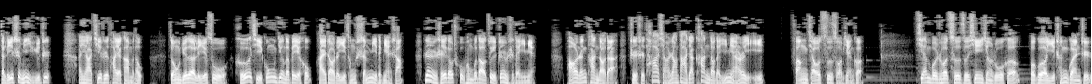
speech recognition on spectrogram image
这李世民语之：“哎呀，其实他也看不透，总觉得李素和气恭敬的背后还罩着一层神秘的面纱，任谁都触碰不到最真实的一面。旁人看到的只是他想让大家看到的一面而已。”方桥思索片刻。先不说此子心性如何，不过以臣观之，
